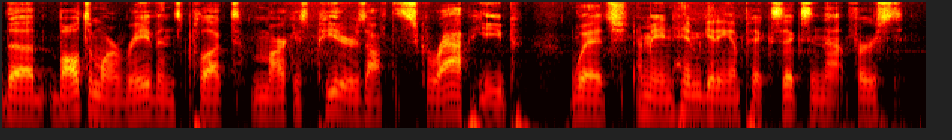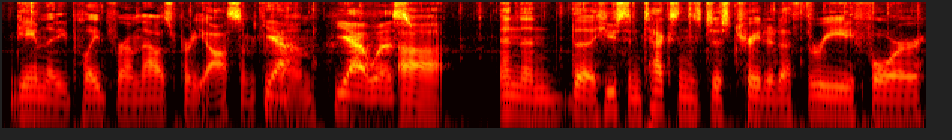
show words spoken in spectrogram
The Baltimore Ravens plucked Marcus Peters off the scrap heap, which, I mean, him getting a pick six in that first game that he played for him, that was pretty awesome for them. yeah, it was. Uh, and then the Houston Texans just traded a three for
